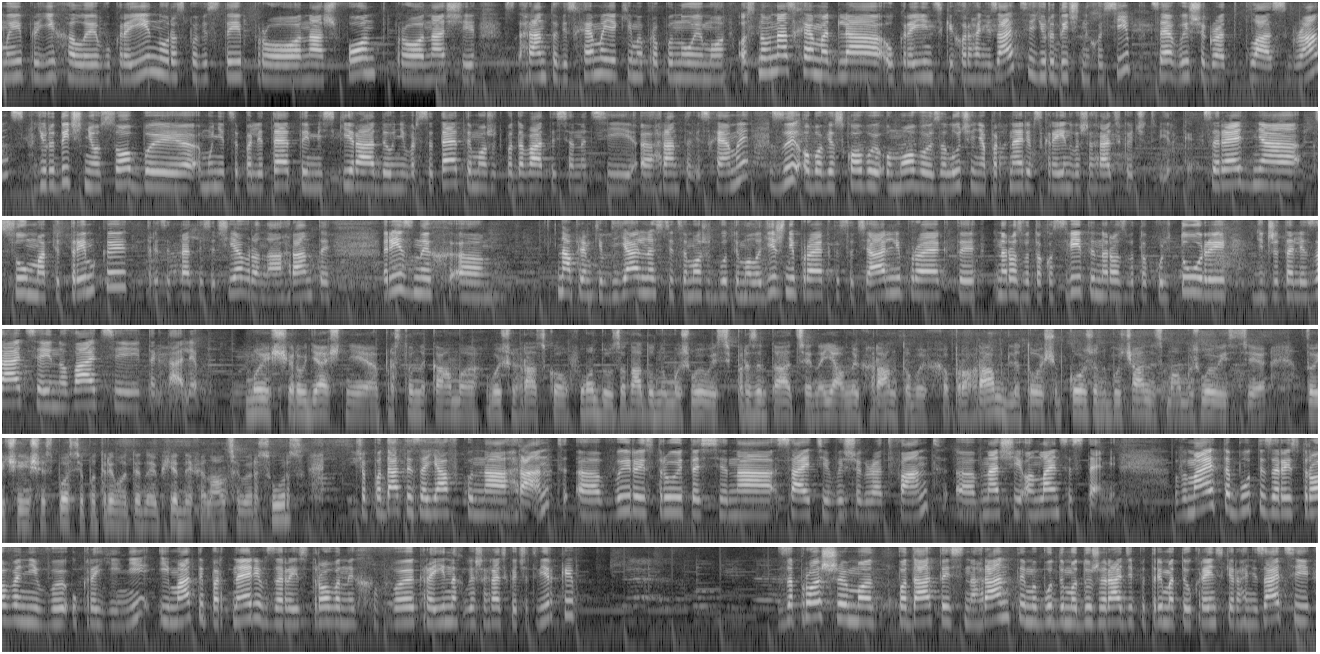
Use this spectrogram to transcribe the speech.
Ми приїхали в Україну розповісти про наш фонд, про наші грантові схеми, які ми пропонуємо. Основна схема для українських організацій, юридичних осіб це Вишеград Plus Grants. Юридичні особи, муніципалітети, міські ради, університети можуть подаватися на ці е, грантові схеми з обов'язковою умовою залучення партнерів з країн Вишеградської четвірки. Середня сума підтримки 35 тисяч євро на гранти різних. е, Напрямків діяльності це можуть бути молодіжні проекти, соціальні проекти на розвиток освіти, на розвиток культури, діджиталізація, інновації і так далі. Ми щиро вдячні представникам Вишеградського фонду за надану можливість презентації наявних грантових програм для того, щоб кожен бучанець мав можливість в той чи інший спосіб отримати необхідний фінансовий ресурс. Щоб подати заявку на грант, е, ви реєструєтесь на сайті Вишеград Фанд е, в нашій онлайн-системі. Ви маєте бути зареєстровані в Україні і мати партнерів, зареєстрованих в країнах Вишеградської четвірки. Запрошуємо податись на гранти. Ми будемо дуже раді підтримати українські організації.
